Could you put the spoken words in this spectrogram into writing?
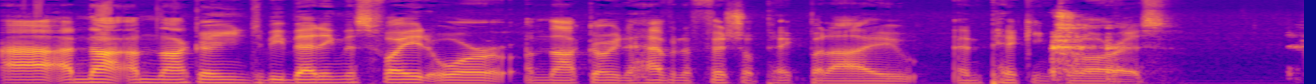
Uh, I'm not. I'm not going to be betting this fight, or I'm not going to have an official pick. But I am picking Tavares.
